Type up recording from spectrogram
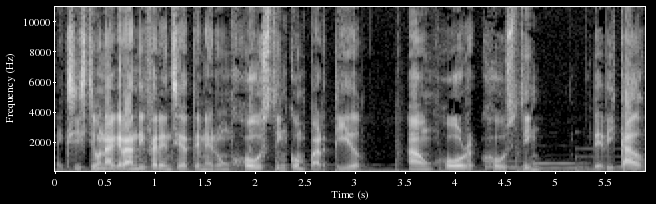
existe una gran diferencia de tener un hosting compartido a un hosting dedicado.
